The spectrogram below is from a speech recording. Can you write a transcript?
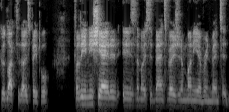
Good luck to those people. For the initiated, it is the most advanced version of money ever invented.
